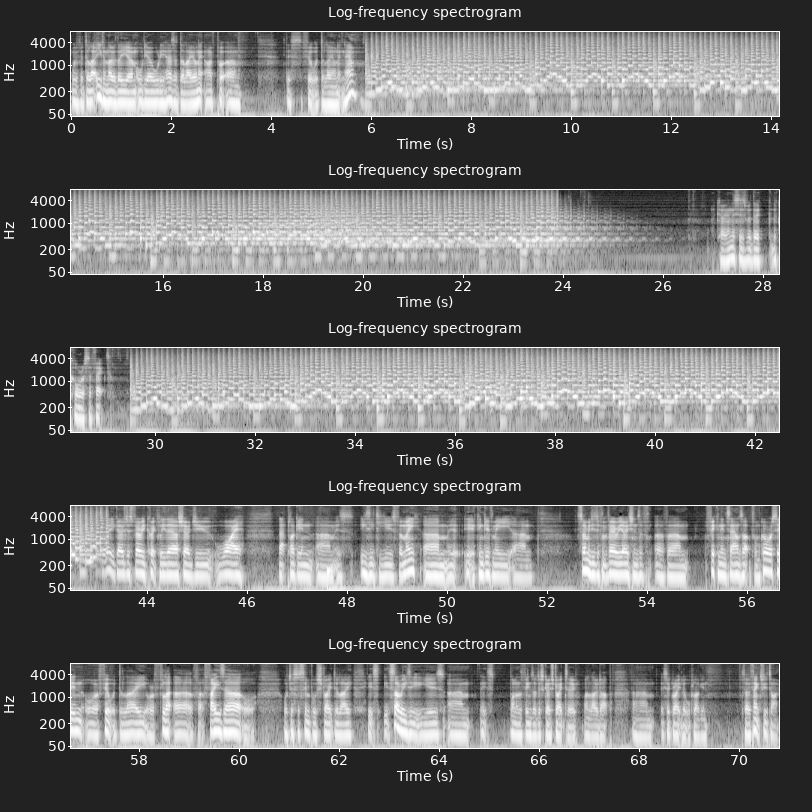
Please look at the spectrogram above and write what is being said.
with a delay, even though the um, audio already has a delay on it, I've put um, this filtered delay on it now. This is with the, the chorus effect. There you go, just very quickly there I showed you why that plugin um, is easy to use for me. Um, it, it can give me um, so many different variations of, of um, thickening sounds up from chorusing, or a filtered delay, or a, fl- uh, a phaser, or or just a simple straight delay. It's it's so easy to use. Um, it's one of the things I just go straight to and load up. Um, it's a great little plugin. So thanks for your time.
